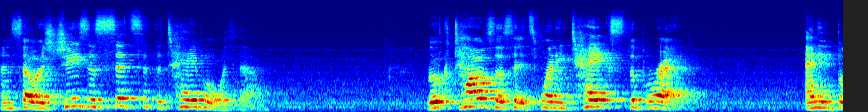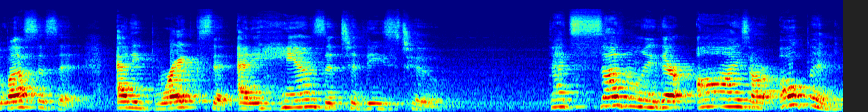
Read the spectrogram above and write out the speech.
And so as Jesus sits at the table with them, Luke tells us it's when he takes the bread and he blesses it and he breaks it and he hands it to these two that suddenly their eyes are opened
